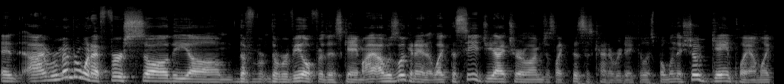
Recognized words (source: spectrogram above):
And I remember when I first saw the um the, the reveal for this game, I, I was looking at it like the CGI trailer. I'm just like, this is kind of ridiculous. But when they showed gameplay, I'm like,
